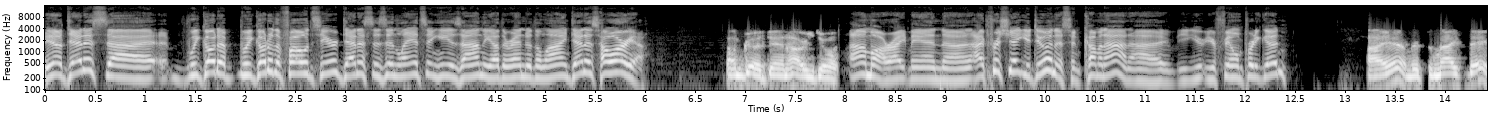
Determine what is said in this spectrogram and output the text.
you know, Dennis, uh, we go to we go to the phones here. Dennis is in Lansing. He is on the other end of the line. Dennis, how are you? I'm good, Dan. How are you doing? I'm all right, man. Uh, I appreciate you doing this and coming on. Uh, you're, you're, feeling pretty good. I am. It's a nice day.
